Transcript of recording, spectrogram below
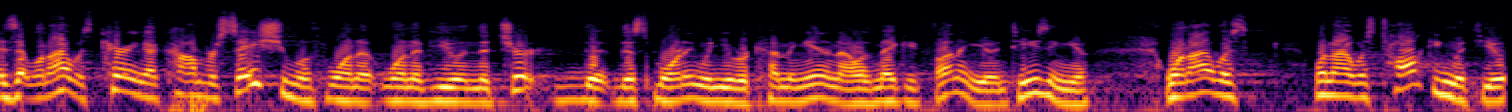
is that when I was carrying a conversation with one of, one of you in the church th- this morning when you were coming in and I was making fun of you and teasing you, when I was when I was talking with you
